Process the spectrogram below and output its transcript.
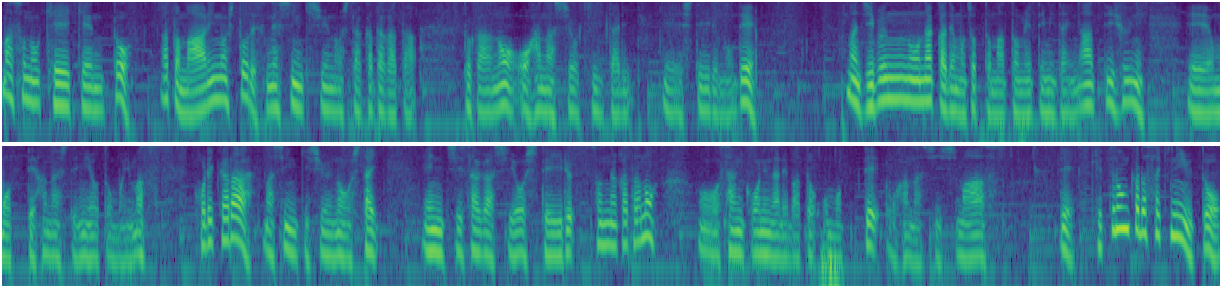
まあ、その経験とあと周りの人ですね新規収納した方々とかのお話を聞いたり、しているので、まあ、自分の中でもちょっとまとめてみたいなっていうふうに、思って話してみようと思います。これから新規収納したい園地探しをしているそんな方の参考になればと思ってお話しします。で結論から先に言うと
